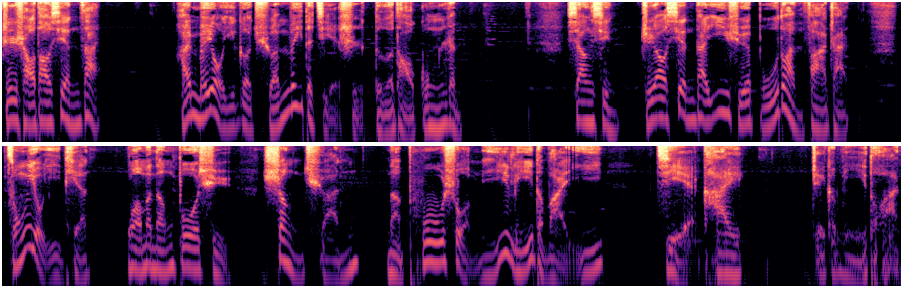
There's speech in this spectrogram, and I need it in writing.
至少到现在，还没有一个权威的解释得到公认。相信只要现代医学不断发展，总有一天我们能剥去圣泉那扑朔迷离的外衣，解开这个谜团。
